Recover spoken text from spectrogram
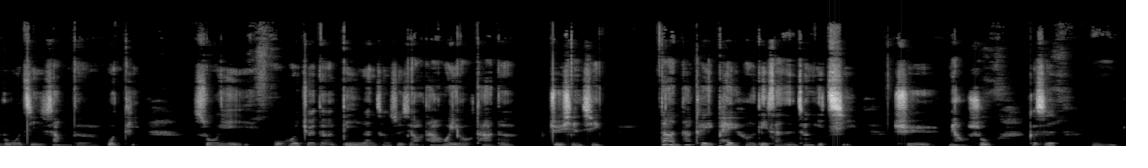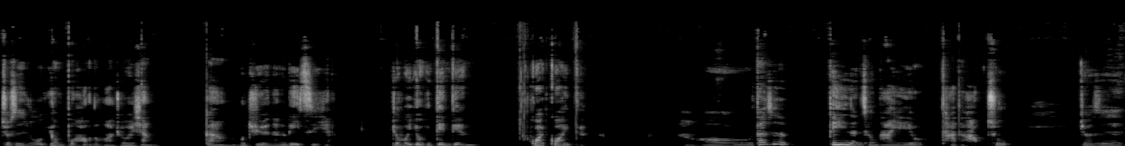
逻辑上的问题，所以我会觉得第一人称视角它会有它的局限性。当然，它可以配合第三人称一起去描述。可是，嗯，就是如果用不好的话，就会像刚我举的那个例子一样，就会有一点点怪怪的。然后，但是第一人称它也有它的好处，就是，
